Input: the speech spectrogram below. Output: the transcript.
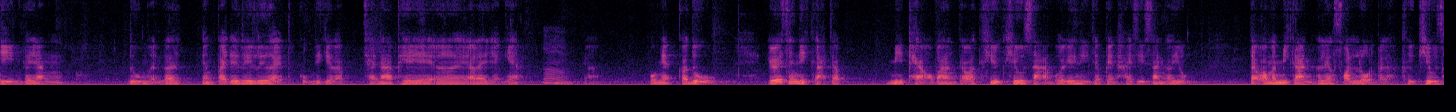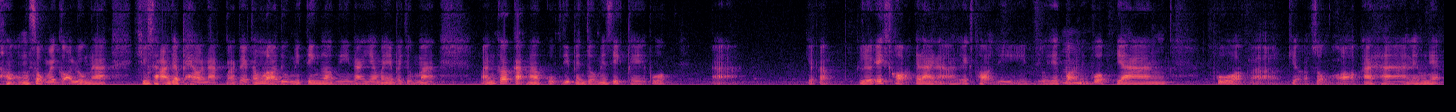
จีนก็ยังดูเหมือนก็ยังไปได้เรื่อยๆ กลุ่มที่เกี่ยวกับ China Pay เอยอะไรอย่างเงี้ยอืมพวกเนี้ยก็ดูอิเล็กทรอนิกอาจจะมีแผ่วบ้างแต่ว่า Q Q3 อิเล็กทรอนิกจะเป็นไฮซีซันเขาอยู่ แต่ว่ามันมีการเขาเรียกฟอนต์โหลดไปแล้ว คือ Q2 ส่งไปก่อนล่วงหน้า Q3 จะแผ่วหนักนะแต่ต้องรอดูมิ팅รอบนี้นะยังไม่ได้ประชุมมาก มันก็กลับมากลุ่มที่เป็น domestic pay พวกอ่าเกี่ยวกับหรือ export ก็ได้นะ export ดีหรือ export อืมพวกยาง พวกเอ่อเกี่ยวกับส่งออกอาหารอะไรพวกเนี้ย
